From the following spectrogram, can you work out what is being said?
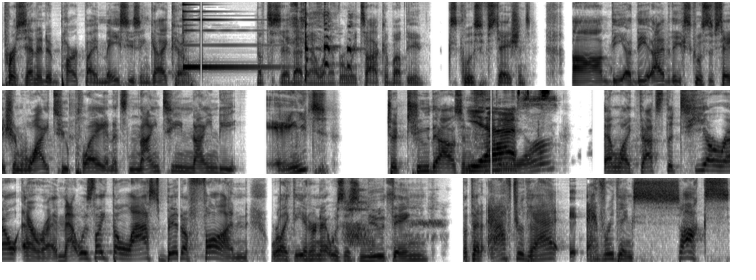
presented in part by Macy's and Geico. I have to say that now whenever we talk about the exclusive stations. Um, the uh, the I have the exclusive station Y2 Play, and it's 1998 to 2004. Yes. And like that's the TRL era, and that was like the last bit of fun where like the internet was this new thing. But then after that, it- everything sucks.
